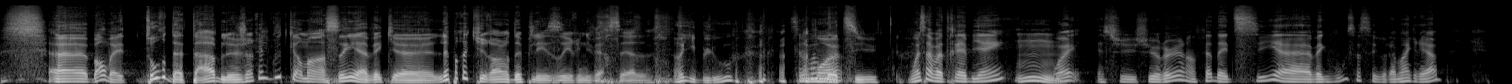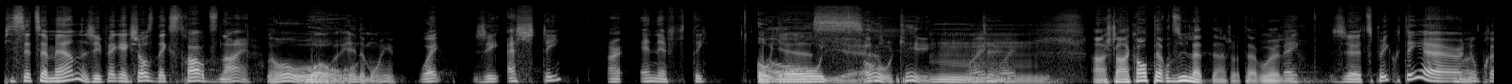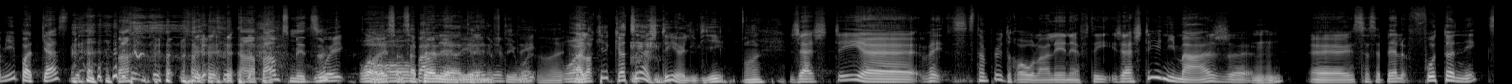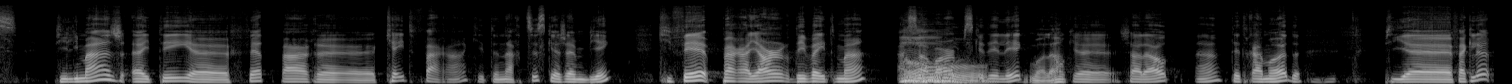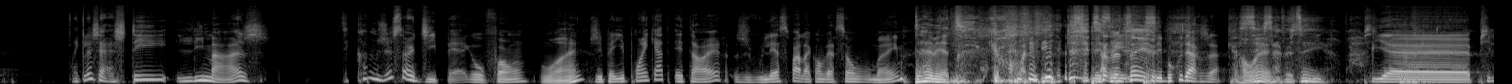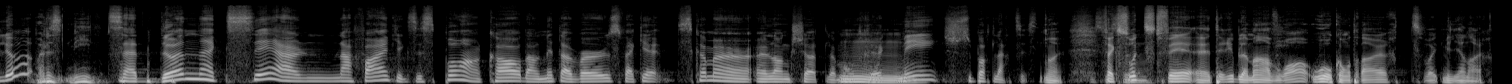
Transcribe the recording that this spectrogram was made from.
Euh, bon, ben, tour de table. J'aurais le goût de commencer avec euh, le procureur de plaisir universel, Holly Blue. C'est Comment moi. vas-tu? Moi, ça va très bien. Hmm. Ouais, je, suis- je suis heureux, en fait, d'être ici euh, avec vous. Ça, c'est vraiment agréable. Puis cette semaine, j'ai fait quelque chose d'extraordinaire. Oh, Wow. rien de moins. Oui, j'ai acheté un NFT. Oh, yes. Oh, yeah. Oh, OK. Hmm. Ouais, ouais. Ah, je suis encore perdu là-dedans, je vais t'avouer. Ben, je- tu peux écouter euh, un de Ouais. nos premiers podcasts. T'en parles, tu m'éduques? Ouais, ouais, ça s'appelle, euh, les NFT. Ouais. Alors, que- qu'as-tu acheté, Olivier? J'ai acheté... euh, ben, c'est un peu drôle, hein, les NFT. J'ai acheté une image. euh, Mhm. Euh, ça s'appelle Photonix. Puis l'image a été euh, faite par euh, Kate Farran, qui est une artiste que j'aime bien, qui fait par ailleurs des vêtements à Oh. saveur psychédélique. Voilà. Donc, euh, shout out, hein, Tétramode. Puis, euh, fait que là, fait que là, j'ai acheté l'image. C'est comme juste un JPEG au fond. Ouais. J'ai payé 0.4 Ether. Je vous laisse faire la conversion vous-même. Damn it. Mais ça veut c'est- dire? c'est beaucoup d'argent. Ah ouais. ça veut dire? Puis, euh, puis là, What does it mean? ça donne accès à une affaire qui n'existe pas encore dans le metaverse. Fait que c'est comme un, un long shot, là, mon Hmm. truc. Mais je supporte l'artiste. Ouais. Fait que soit que tu te fais euh, terriblement avoir ou au contraire, tu vas être millionnaire.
